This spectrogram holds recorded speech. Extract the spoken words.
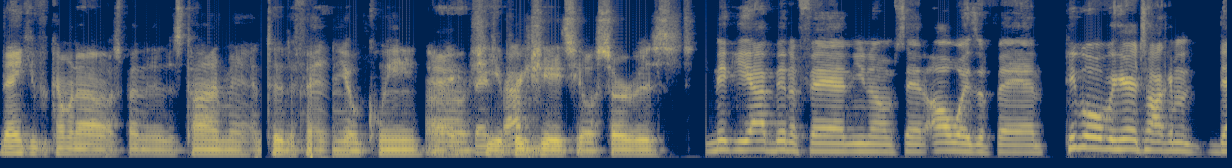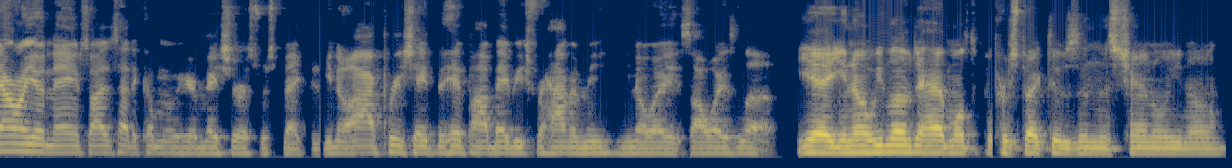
Thank you for coming out and spending this time, man, to defend your queen. Hey, Uh, she for having me. appreciates your service. Nicki, I've been a fan, you know what I'm saying? Always a fan. People over here talking down on your name, so I just had to come over here and make sure it's respected. You know, I appreciate the hip hop babies for having me. You know, it's always love. Yeah, you know, we love to have multiple perspectives in this channel, you know,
